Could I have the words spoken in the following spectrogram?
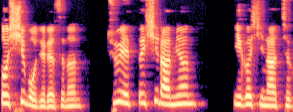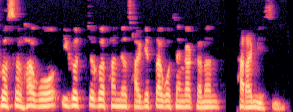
또 15절에서는 주의 뜻이라면 이것이나 저것을 하고 이것저것 하며 살겠다고 생각하는 사람이 있습니다.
